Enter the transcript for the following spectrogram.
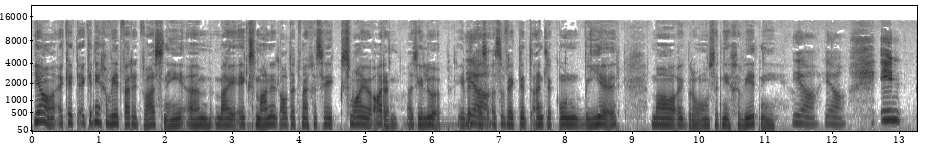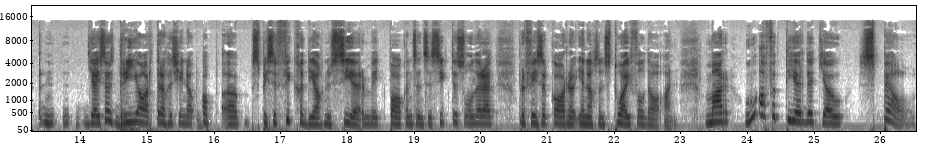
Ja, ek het ek het nie geweet wat dit was nie. Ehm um, my eksman het altyd my gesê swaai jou arm as jy loop. Jy weet ja. as asof ek dit eintlik kon beheer, maar ek bedoel ons het nie geweet nie. Ja, ja. En jy's nou 3 jaar terug as jy nou op uh, spesifiek gediagnoseer met Parkinson se siekte sonder dat professor Kaar nou enigstens twyfel daaraan. Maar hoe affekteer dit jou spel?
